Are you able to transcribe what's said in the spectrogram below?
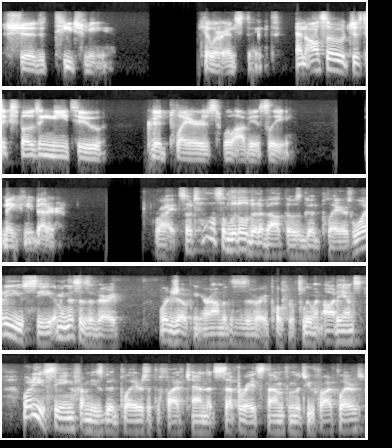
should teach me killer instinct. And also just exposing me to good players will obviously make me better. Right. So tell us a little bit about those good players. What do you see? I mean, this is a very, we're joking around, but this is a very poker fluent audience. What are you seeing from these good players at the 510 that separates them from the 2 5 players?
